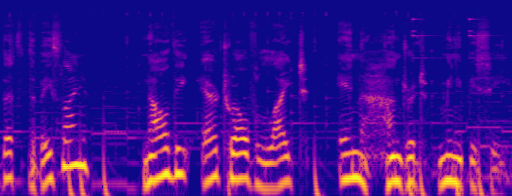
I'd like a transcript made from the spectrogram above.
That's the baseline. Now the Air 12 Lite N100 mini PC.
